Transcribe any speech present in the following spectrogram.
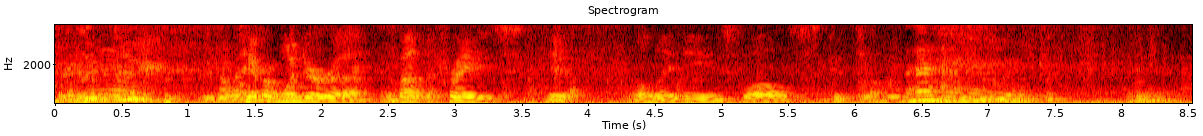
Do you ever wonder uh, about the phrase, if only these walls could talk?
